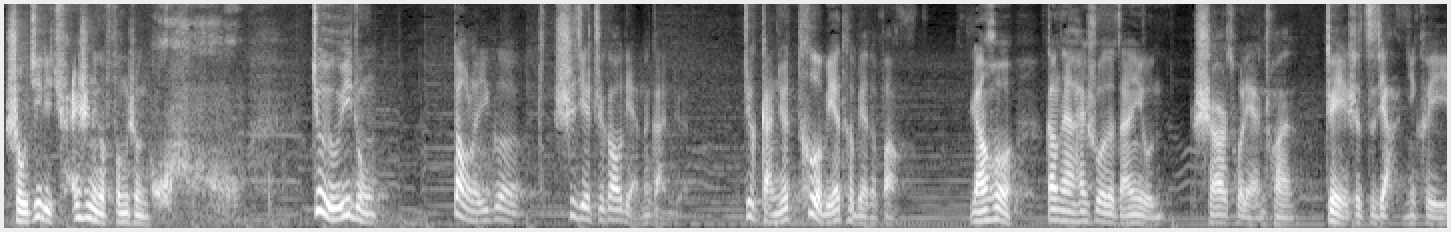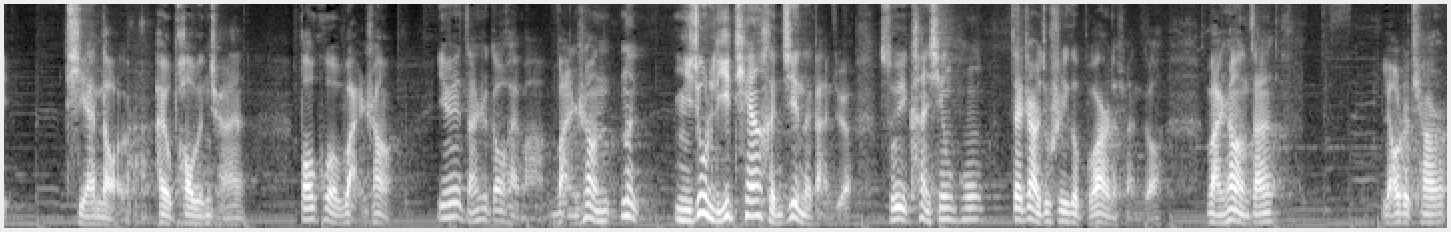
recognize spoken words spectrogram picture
手机里全是那个风声，呼，就有一种到了一个世界制高点的感觉，这个感觉特别特别的棒。然后刚才还说的，咱有十二错连川，这也是自驾你可以体验到的，还有泡温泉，包括晚上。因为咱是高海拔，晚上那你就离天很近的感觉，所以看星空在这儿就是一个不二的选择。晚上咱聊着天儿，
